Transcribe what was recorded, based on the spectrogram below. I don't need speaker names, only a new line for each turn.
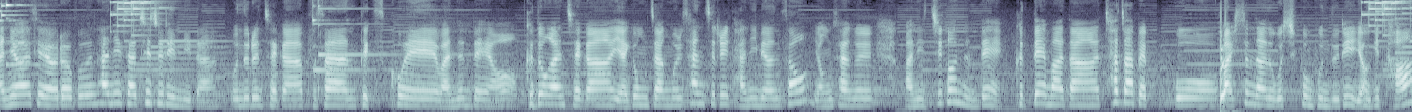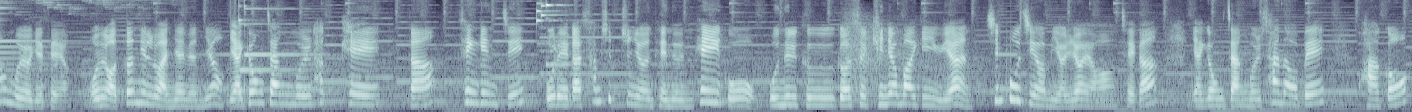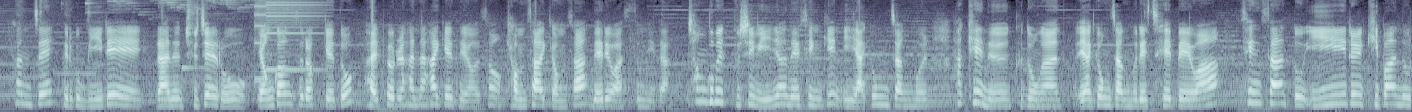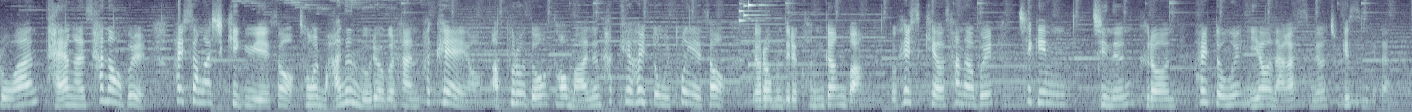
안녕하세요 여러분. 한의사 최주리입니다. 오늘은 제가 부산 백스코에 왔는데요. 그동안 제가 약용작물 산지를 다니면서 영상을 많이 찍었는데 그때마다 찾아뵙고 말씀 나누고 싶은 분들이 여기 다 모여 계세요. 오늘 어떤 일로 왔냐면요. 약용작물 학회 가 생긴 지 올해가 30주년 되는 해이고 오늘 그것을 기념하기 위한 심포지엄이 열려요. 제가 약용작물 산업의 과거, 현재, 그리고 미래라는 주제로 영광스럽게도 발표를 하나 하게 되어서 겸사겸사 내려왔습니다. 1992년에 생긴 이 약용작물 학회는 그동안 약용작물의 재배와 생산 또 이를 기반으로 한 다양한 산업을 활성화시키기 위해서 정말 많은 노력을 한 학회예요. 앞으로도 더 많은 학회 활동을 통해서 여러분들의 건강과 또 헬스케어 산업을 책임지는 그런 활동을 이어나갔으면 좋겠습니다.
